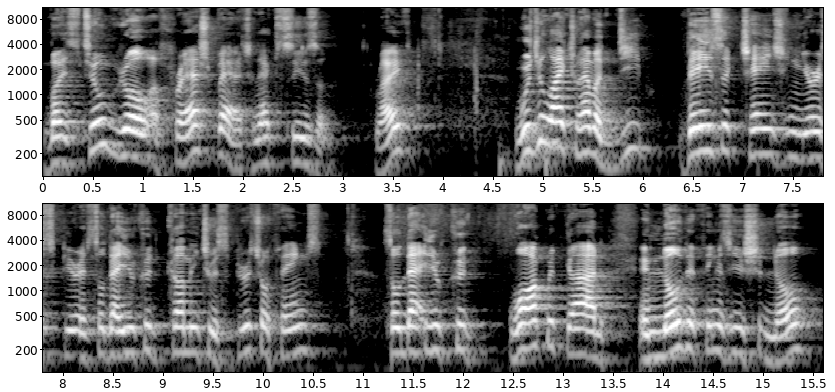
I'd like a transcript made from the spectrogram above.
but still grow a fresh batch next season, right? Would you like to have a deep, basic change in your spirit so that you could come into spiritual things? So that you could walk with God and know the things you should know?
